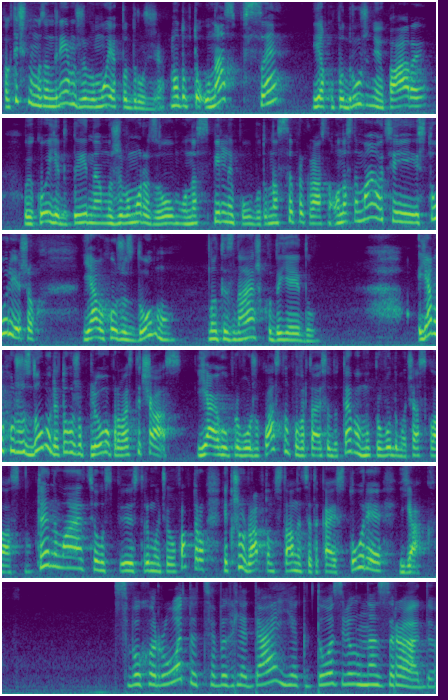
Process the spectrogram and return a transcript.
Фактично, ми з Андрієм живемо як подружжя. Ну тобто, у нас все як у подружньої пари, у якої є дитина, ми живемо разом, у нас спільний побут, у нас все прекрасно. У нас немає цієї історії, що я виходжу з дому, ну ти знаєш, куди я йду. Я виходжу з дому для того, щоб кльово провести час. Я його проводжу класно, повертаюся до тебе, ми проводимо час класно. Те немає цього стримуючого фактору, якщо раптом станеться така історія, як Свого роду це виглядає як дозвіл на зраду,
